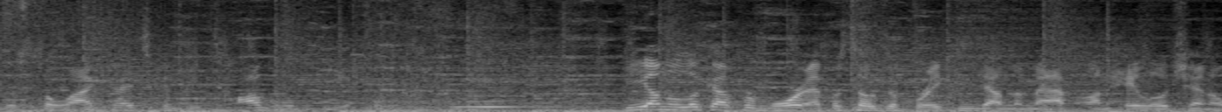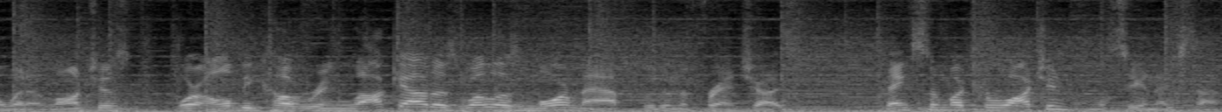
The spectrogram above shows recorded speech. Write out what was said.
the stalactites can be toggled via Forge. Be on the lookout for more episodes of Breaking Down the Map on Halo Channel when it launches, where I'll be covering Lockout as well as more maps within the franchise. Thanks so much for watching, and we'll see you next time.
